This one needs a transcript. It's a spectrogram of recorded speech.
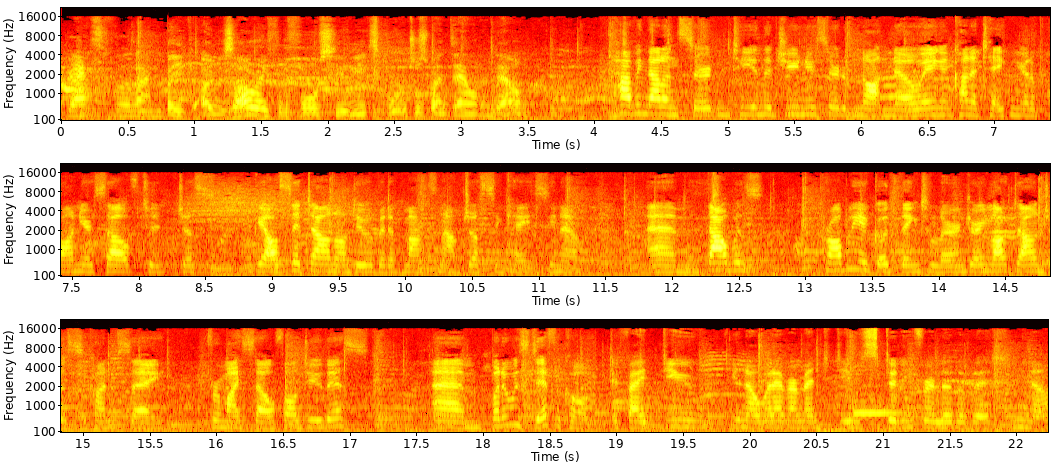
stressful and like I was alright for the first few weeks but it just went down and down. Having that uncertainty in the junior sort of not knowing and kind of taking it upon yourself to just okay I'll sit down I'll do a bit of maths now just in case you know. And um, that was probably a good thing to learn during lockdown just to kind of say for myself I'll do this. Um, but it was difficult. If I do, you know, whatever I'm meant to do, study for a little bit, you know,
